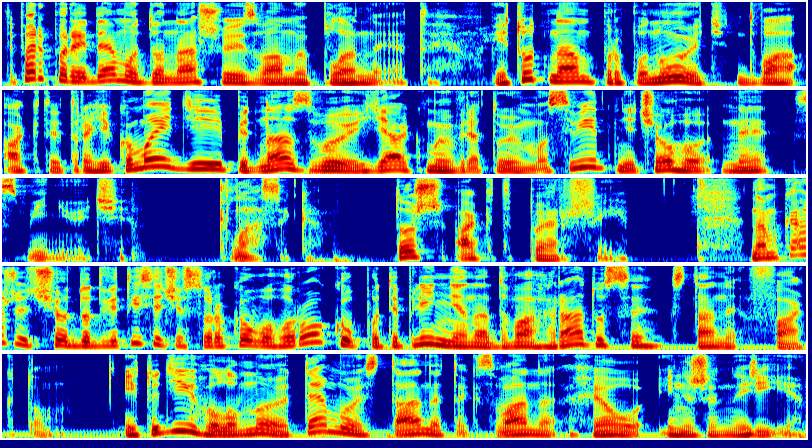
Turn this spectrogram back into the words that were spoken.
Тепер перейдемо до нашої з вами планети. І тут нам пропонують два акти трагікомедії під назвою Як ми врятуємо світ, нічого не змінюючи. Класика. Тож, акт перший. Нам кажуть, що до 2040 року потепління на 2 градуси стане фактом. І тоді головною темою стане так звана геоінженерія.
